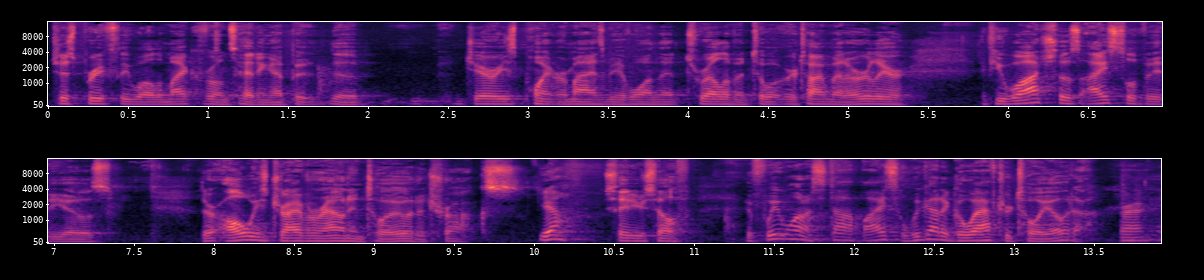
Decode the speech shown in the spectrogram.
Just briefly, while the microphone's heading up, the, Jerry's point reminds me of one that's relevant to what we were talking about earlier. If you watch those ISIL videos, they're always driving around in Toyota trucks. Yeah. You say to yourself, if we want to stop ISIL, we got to go after Toyota. Right.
